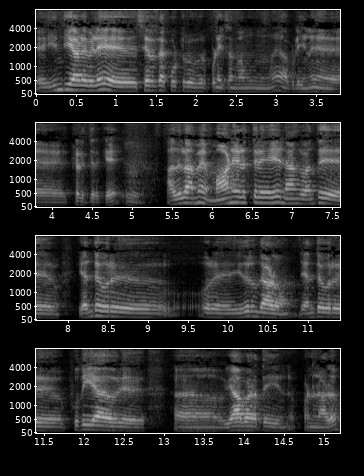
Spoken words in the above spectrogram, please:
இந்திய அளவிலே சிறந்த கூட்டுறவு விற்பனை சங்கம் அப்படின்னு கிடைச்சிருக்கு அது இல்லாம மாநிலத்திலேயே நாங்க வந்து எந்த ஒரு ஒரு இது இருந்தாலும் எந்த ஒரு புதிய ஒரு வியாபாரத்தை பண்ணினாலும்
